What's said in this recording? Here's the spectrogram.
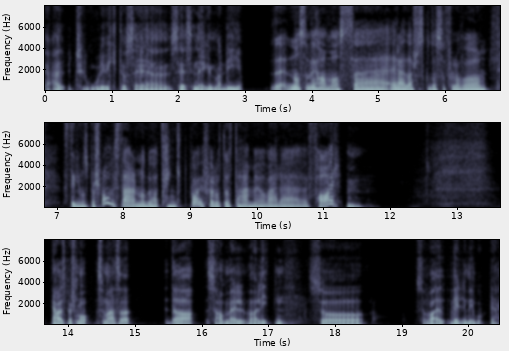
Det er utrolig viktig å se, se sin egen verdi. Nå som vi har med oss eh, Reidar, så skal du også få lov å stille noen spørsmål, hvis det er noe du har tenkt på i forhold til dette her med å være far. Jeg har et spørsmål som er altså Da Samuel var liten, så, så var jeg veldig mye borte.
